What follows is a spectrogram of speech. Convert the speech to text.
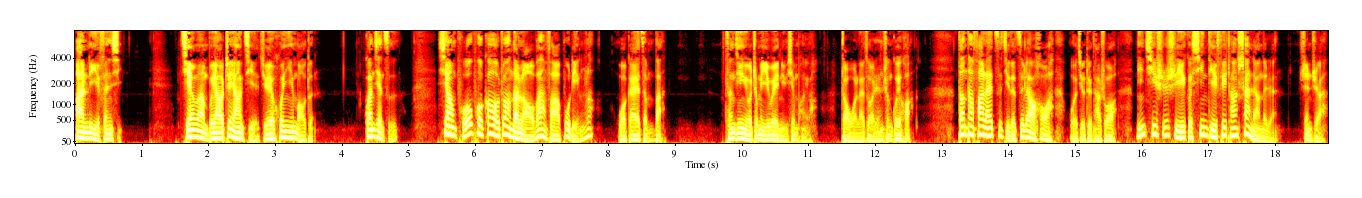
案例分析：千万不要这样解决婚姻矛盾。关键词：向婆婆告状的老办法不灵了，我该怎么办？曾经有这么一位女性朋友找我来做人生规划，当她发来自己的资料后啊，我就对她说：“您其实是一个心地非常善良的人，甚至啊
